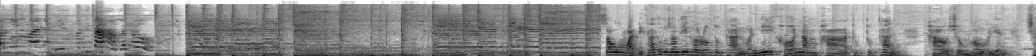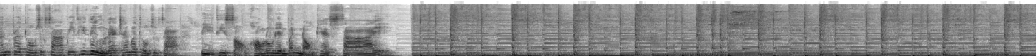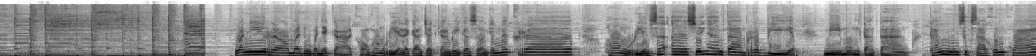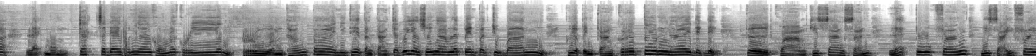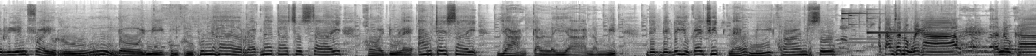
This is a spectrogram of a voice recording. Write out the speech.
morning. My name is Vanita Hagato. สวัสดีครับท่านผู้ชมที่เคารพทุกท่าน วันนี้ขอนำพาทุกทุกๆท่าน เข้าชมห้องเรียน ชั้นประถมศึกษาปีที่ 1 และชั้นประถมศึกษาปีที่ 2 ของโรงเรียนบ้านหนองแคทราย วันนี้เรามาดูบรรยากาศของห้องเรียนและการจัดการเรียนการสอนกันนะครับ ห้องเรียนสะอาดสวยงามตามระเบียบ มีมุมต่างๆ ทั้งมุมศึกษาค้นคว้า และมุมจัดแสดงผลงานของนักเรียน รวมทั้งป้ายนิเทศต่างๆ จัดไว้อย่างสวยงามและเป็นปัจจุบัน เพื่อเป็นการกระตุ้นให้เด็กๆ เกิดความคิดสร้างสรรค์ และปลูกฝัง นิสัยใฝ่เรียนใฝ่รู้ โดยมีคุณครูผู้น่ารักหน้าตาสดใส คอยดูแลเอาใจใส่ อย่างกัลยาณมิตร เด็กๆได้อยู่ใกล้ชิดแล้วมีความสุขทำสนุกไหมครับ สนุกค่ะ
